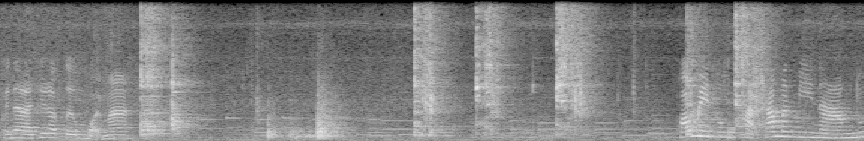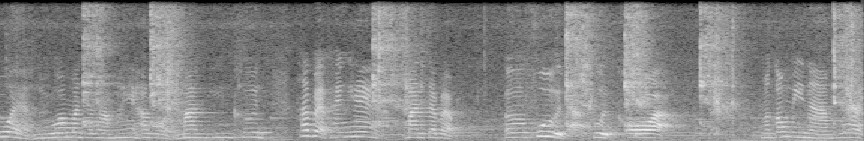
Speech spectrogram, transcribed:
เป็นอะไรที่เราเติมบ่อยมาก เพราะเมนูผัดถ้ามันมีน้ำด้วยอะนึกว่ามันจะทำให้อร่อยมากยิ่งขึ้น ถ้าแบบแห้งๆมันจะแบบเออฝืดอะฝืดคออะมันต้องมีน้ำด้วย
